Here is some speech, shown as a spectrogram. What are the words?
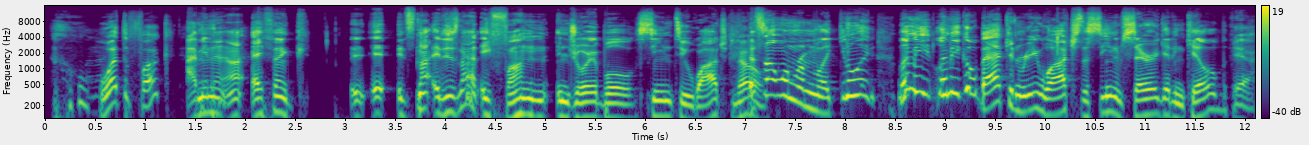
what the fuck? I mean, I, I think it, it, it's not. It is not a fun, enjoyable scene to watch. No. it's not one where I'm like, you know, like let me let me go back and rewatch the scene of Sarah getting killed. Yeah.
